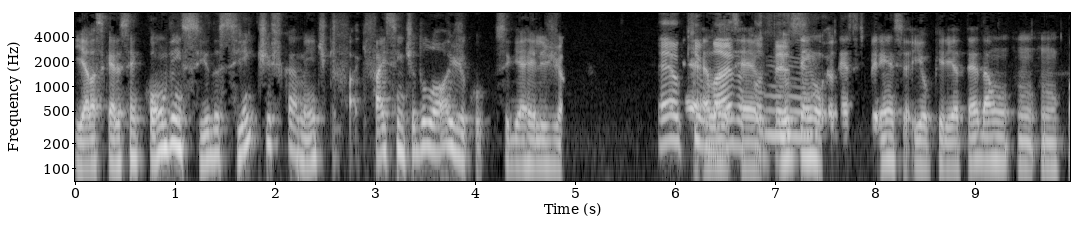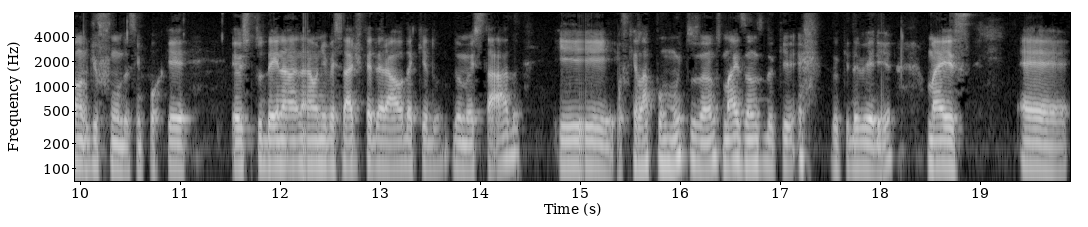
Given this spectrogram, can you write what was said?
e elas querem ser convencidas cientificamente que, fa- que faz sentido lógico seguir a religião. É o que Ela- mais é, acontece. eu, tenho, eu tenho essa experiência e eu queria até dar um, um, um pano de fundo, assim, porque eu estudei na, na Universidade Federal daqui do, do meu estado e eu fiquei lá por muitos anos, mais anos do que, do que deveria, mas é,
